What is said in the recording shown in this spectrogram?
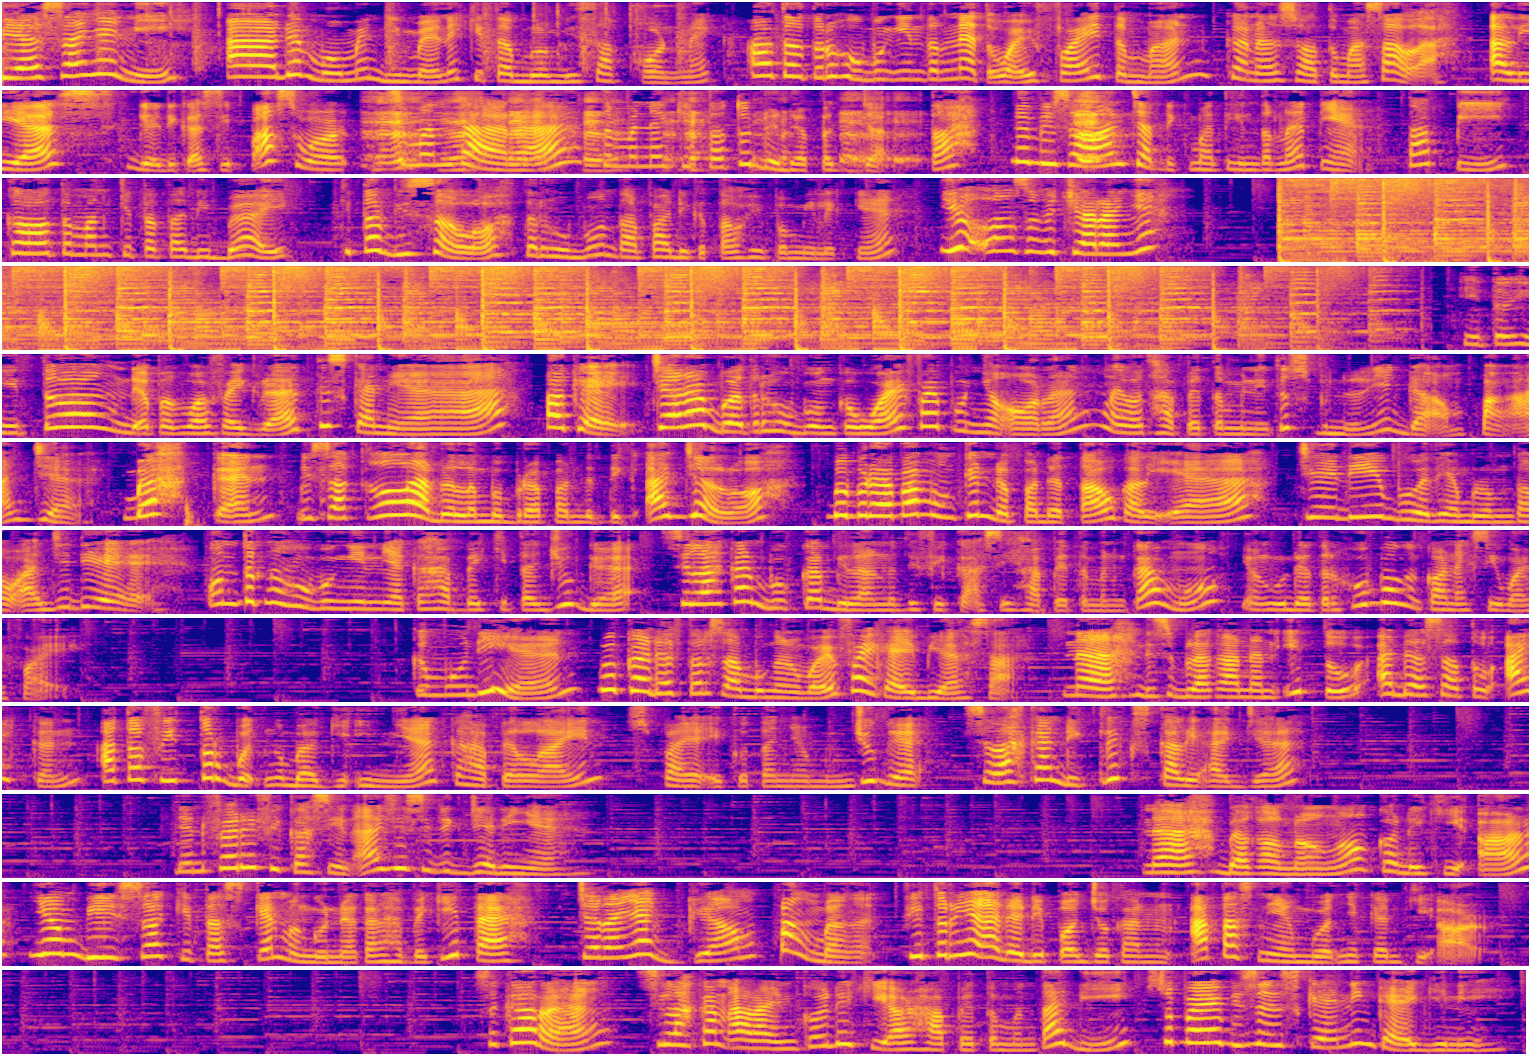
Biasanya nih, ada momen di mana kita belum bisa connect atau terhubung internet wifi teman karena suatu masalah. Alias, gak dikasih password. Sementara, temennya kita tuh udah dapet jatah dan bisa lancar nikmati internetnya. Tapi, kalau teman kita tadi baik, kita bisa loh terhubung tanpa diketahui pemiliknya. Yuk langsung ke caranya. Hitung-hitung dapat wifi gratis kan ya? Oke, cara buat terhubung ke wifi punya orang lewat HP temen itu sebenarnya gampang aja. Bahkan bisa kelar dalam beberapa detik aja loh. Beberapa mungkin udah pada tahu kali ya. Jadi buat yang belum tahu aja deh. Untuk ngehubunginnya ke HP kita juga, silahkan buka bilang notifikasi HP temen kamu yang udah terhubung ke koneksi wifi. Kemudian, buka daftar sambungan WiFi kayak biasa. Nah, di sebelah kanan itu ada satu icon atau fitur buat ngebagiinnya ke HP lain supaya ikutan nyambung juga. Silahkan diklik sekali aja dan verifikasiin aja sidik jadinya. Nah, bakal nongol kode QR yang bisa kita scan menggunakan HP kita. Caranya gampang banget. Fiturnya ada di pojok kanan atas nih yang buat nyekan QR. Sekarang, silahkan arahin kode QR HP temen tadi supaya bisa scanning kayak gini.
